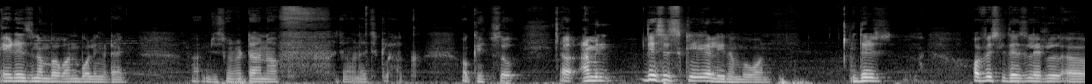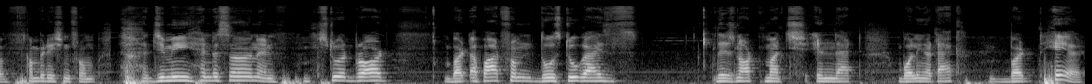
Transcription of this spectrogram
it is number one bowling attack. I'm just gonna turn off John H. Clarke. Okay, so uh, I mean this is clearly number one. There is obviously there's a little uh, competition from Jimmy Anderson and Stuart Broad, but apart from those two guys, there's not much in that bowling attack. But here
